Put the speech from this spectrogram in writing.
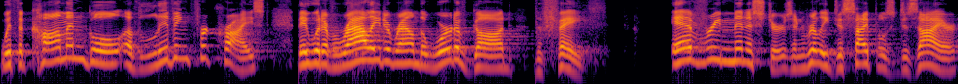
With the common goal of living for Christ, they would have rallied around the Word of God, the faith. Every minister's and really disciples' desire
